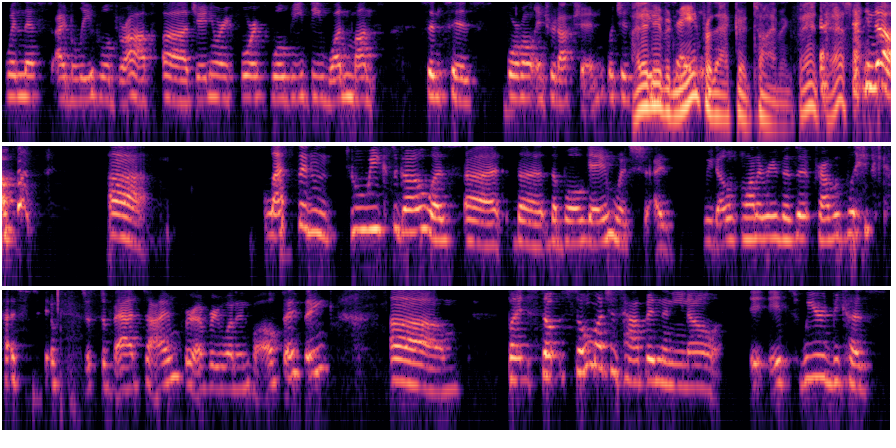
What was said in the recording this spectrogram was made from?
when this i believe will drop. Uh january 4th will be the one month since his formal introduction which is i didn't insane. even mean for that good timing. Fantastic. i know. Uh less than two weeks ago was uh the the bowl game which i we don't want to revisit probably because it was just a bad time for everyone involved i think. Um but so so much has happened and you know it, it's weird because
